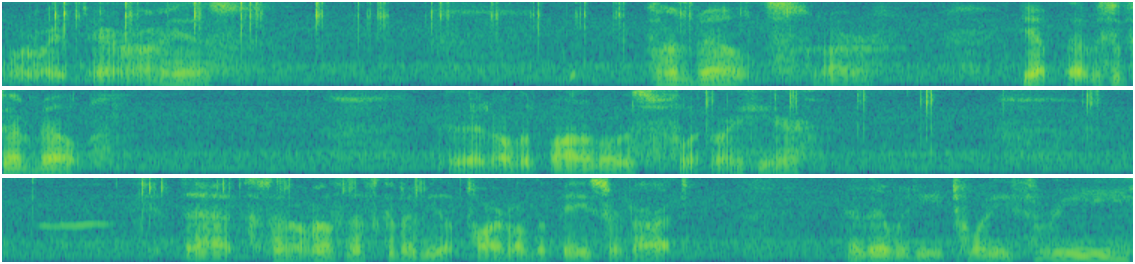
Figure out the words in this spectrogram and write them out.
One right there on his gun belt. Or, yep, that was a gun belt. And then on the bottom of his foot right here. Get that, because I don't know if that's going to be the part on the base or not. And then we need 23.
